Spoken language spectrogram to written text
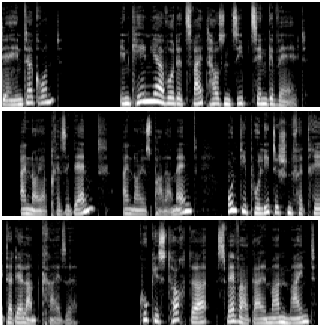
Der Hintergrund? In Kenia wurde 2017 gewählt. Ein neuer Präsident, ein neues Parlament und die politischen Vertreter der Landkreise. Cookies Tochter Sveva Gallmann meint,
